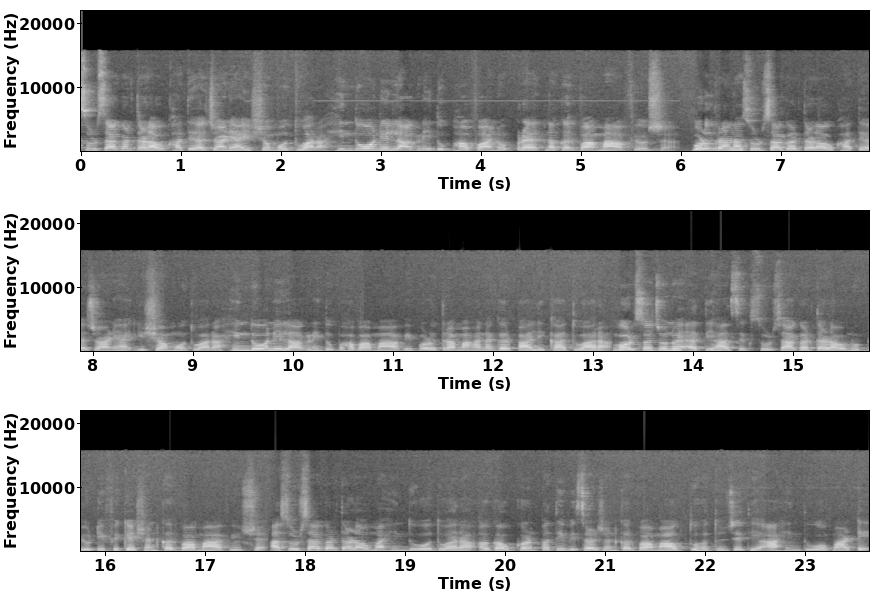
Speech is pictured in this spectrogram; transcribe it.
સુરસાગર તળાવ ખાતે અજાણ્યા ઈસમો દ્વારા હિન્દુઓની લાગણી દુભાવવાનો પ્રયત્ન કરવામાં આવ્યો છે. વડોદરાના સુરસાગર તળાવ ખાતે અજાણ્યા ઈસમો દ્વારા હિન્દુઓની લાગણી દુભાવવામાં આવી. વડોદરા મહાનગરપાલિકા દ્વારા વર્ષો જૂનું ઐતિહાસિક સુરસાગર તળાવનું બ્યુટિફિકેશન કરવામાં આવ્યું છે. આ સુરસાગર તળાવમાં હિન્દુઓ દ્વારા અગાઉ ગણપતિ વિસર્જન કરવામાં આવતું હતું, જેથી આ હિન્દુઓ માટે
